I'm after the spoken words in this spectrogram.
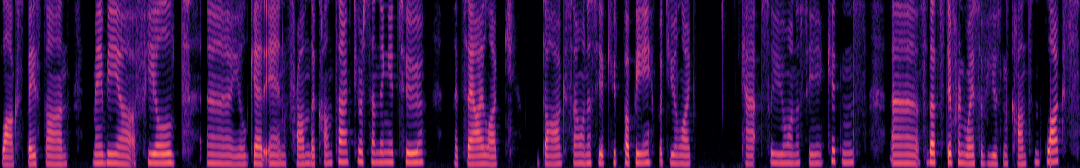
blocks based on maybe a field uh, you'll get in from the contact you're sending it to. Let's say I like dogs, I want to see a cute puppy, but you like cats, so you want to see kittens. Uh, so that's different ways of using content blocks,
